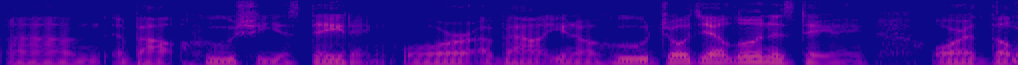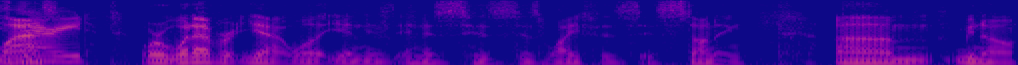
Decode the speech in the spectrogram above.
um, about who she is dating or about you know who Zhou Jielun is dating or the He's last married. or whatever. Yeah, well, and his and his his, his wife is is stunning. Um, you know,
